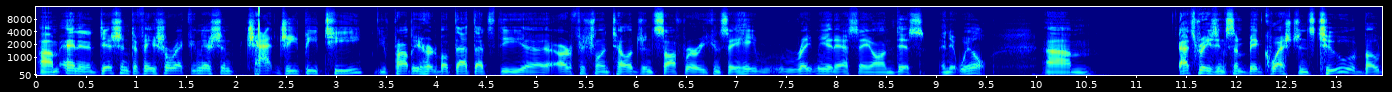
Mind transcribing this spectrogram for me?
Um, and in addition to facial recognition, Chat GPT, you've probably heard about that. That's the uh, artificial intelligence software where you can say, "Hey, write me an essay on this," and it will. Um, that's raising some big questions too about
